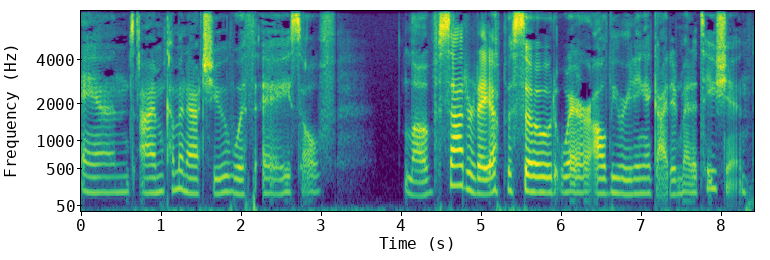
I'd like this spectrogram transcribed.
and I'm coming at you with a self love Saturday episode where I'll be reading a guided meditation.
